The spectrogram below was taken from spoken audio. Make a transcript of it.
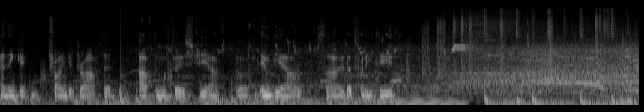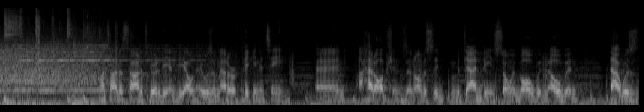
and then get try and get drafted after my first year of NBL. So that's what he did. Once I decided to go to the NBL, it was a matter of picking a team. And I had options. And obviously, my dad being so involved with Melbourne, that was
